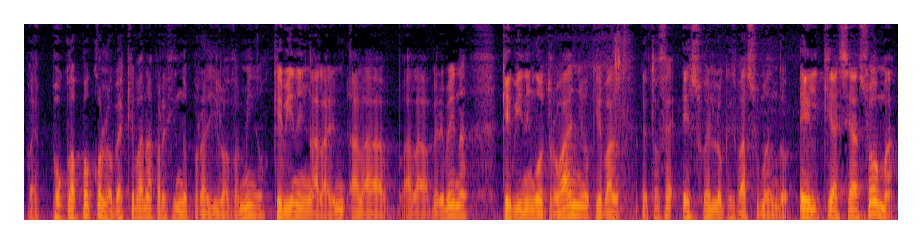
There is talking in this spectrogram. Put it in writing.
pues poco a poco lo ves que van apareciendo por allí los domingos, que vienen a la, a la, a la verbena, que vienen otro año, que van. Entonces, eso es lo que va sumando. El que se asoma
